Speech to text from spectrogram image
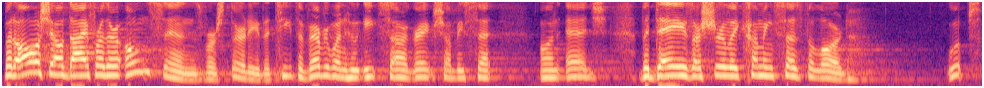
But all shall die for their own sins, verse 30. The teeth of everyone who eats sour grapes shall be set on edge. The days are surely coming, says the Lord. Whoops.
